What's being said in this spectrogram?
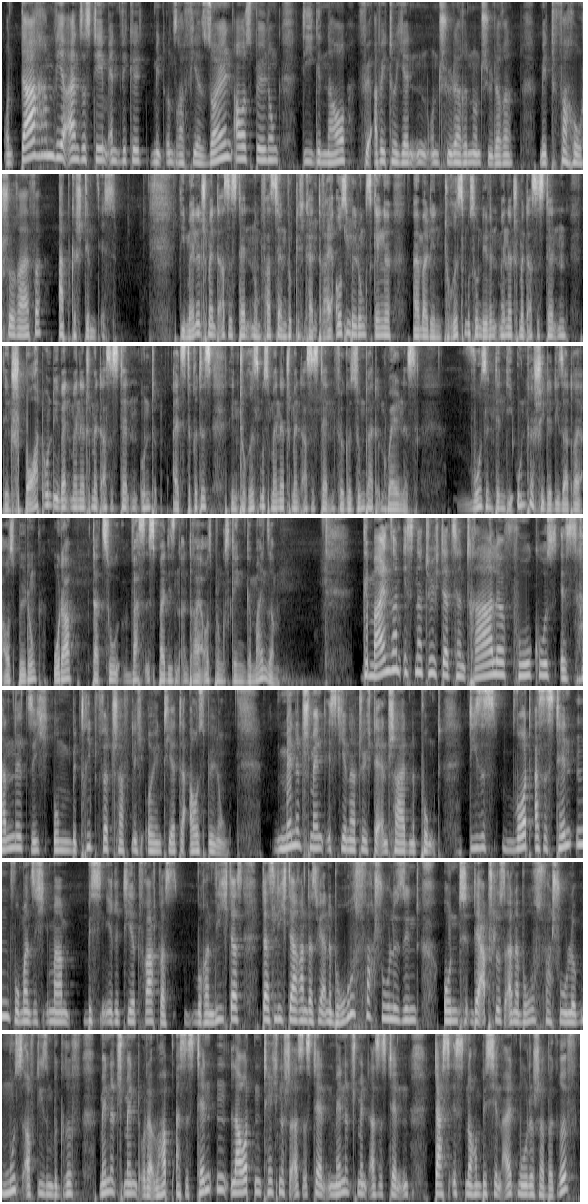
Und da haben wir ein System entwickelt mit unserer Vier-Säulen-Ausbildung, die genau für Abiturienten und Schülerinnen und Schüler mit Fachhochschulreife abgestimmt ist. Die Managementassistenten umfasst ja in Wirklichkeit drei Ausbildungsgänge. Einmal den Tourismus- und Eventmanagementassistenten, den Sport- und Eventmanagementassistenten und als drittes den Tourismusmanagementassistenten für Gesundheit und Wellness. Wo sind denn die Unterschiede dieser drei Ausbildungen oder dazu, was ist bei diesen drei Ausbildungsgängen gemeinsam? Gemeinsam ist natürlich der zentrale Fokus, es handelt sich um betriebswirtschaftlich orientierte Ausbildung. Management ist hier natürlich der entscheidende Punkt. Dieses Wort Assistenten, wo man sich immer ein bisschen irritiert fragt, was, woran liegt das? Das liegt daran, dass wir eine Berufsfachschule sind und der Abschluss einer Berufsfachschule muss auf diesem Begriff Management oder überhaupt Assistenten lauten, technische Assistenten, Managementassistenten. Das ist noch ein bisschen altmodischer Begriff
